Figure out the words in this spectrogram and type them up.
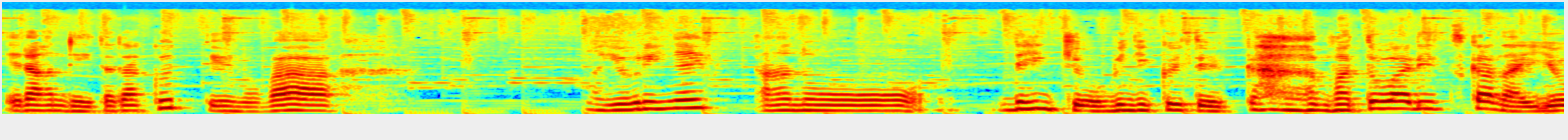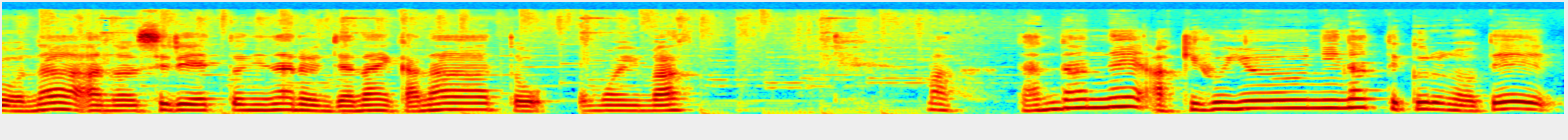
選んでいただくっていうのが、ま、よりねあの電気を帯びにくいというか まとわりつかないようなあのシルエットになるんじゃないかなと思います。まあ、だんだんね秋冬になってくるので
